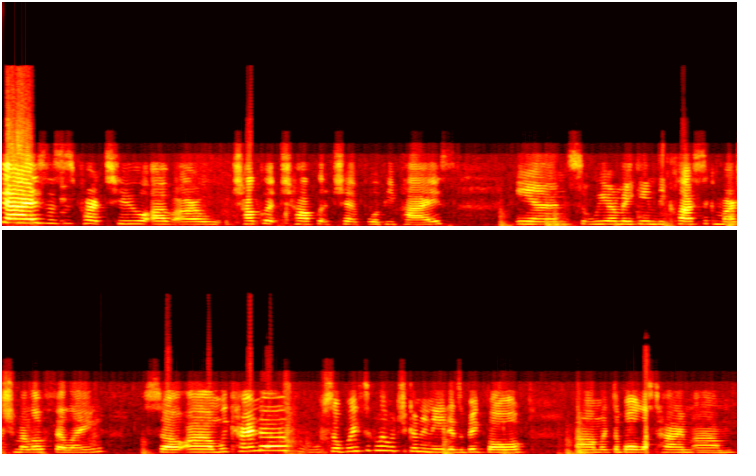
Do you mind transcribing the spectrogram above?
guys, this is part two of our chocolate chocolate chip whoopie pies. And we are making the classic marshmallow filling. So um, we kind of, so basically what you're going to need is a big bowl, um, like the bowl last time. Um,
